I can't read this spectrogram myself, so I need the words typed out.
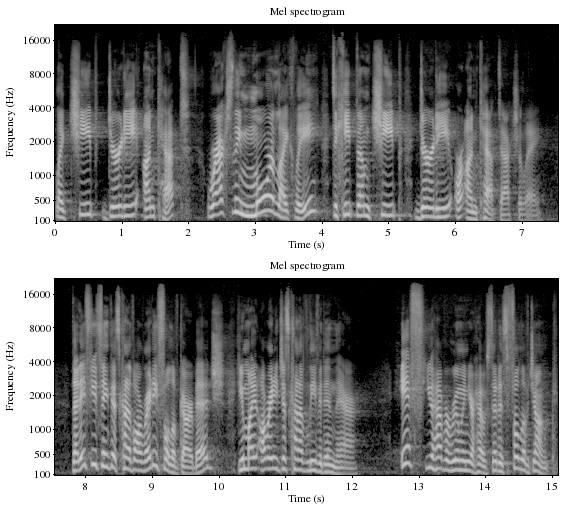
like cheap, dirty, unkept, we're actually more likely to keep them cheap, dirty, or unkept, actually. That if you think that's kind of already full of garbage, you might already just kind of leave it in there. If you have a room in your house that is full of junk,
